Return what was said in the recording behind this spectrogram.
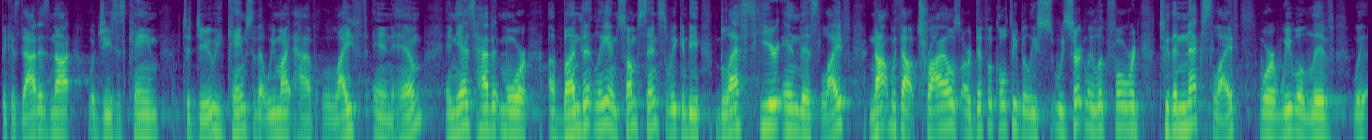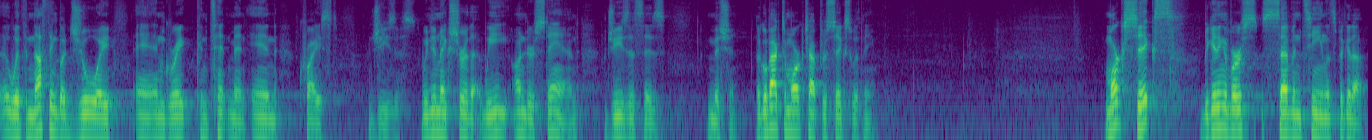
Because that is not what Jesus came to do. He came so that we might have life in Him, and yes, have it more abundantly in some sense. We can be blessed here in this life, not without trials or difficulty, but we, we certainly look forward to the next life where we will live with, with nothing but joy and great contentment in Christ Jesus. We need to make sure that we understand Jesus' mission. Now go back to Mark chapter 6 with me. Mark 6 beginning of verse 17. Let's pick it up.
